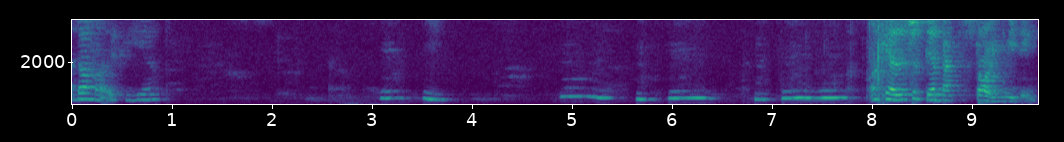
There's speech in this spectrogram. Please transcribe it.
I don't know if you hear. Okay, let's just get back to story reading.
